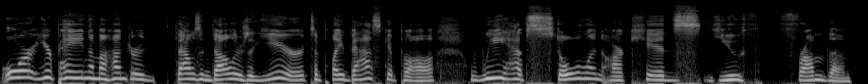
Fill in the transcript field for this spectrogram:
or you're paying them a hundred thousand dollars a year to play basketball. We have stolen our kids' youth from them.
